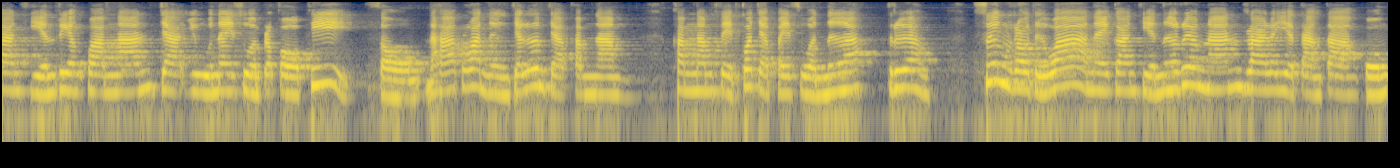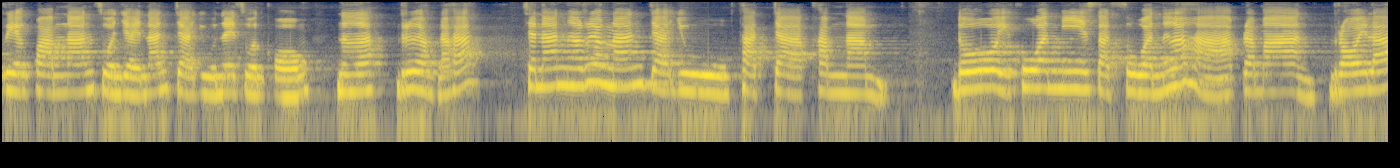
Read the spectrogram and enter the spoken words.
การเขียนเรียงความนั้นจะอยู่ในส่วนประกอบที่สองนะคะ เพราะว่าหนึ่งจะเริ่มจากคำนำคำนำเสร็จก็จะไปส่วนเนื้อเรื่อง ซึ่งเราถือว่าในการเขียนเนื้อเรื่องนั้นรายละเอียดต่างๆ ของเรียงความนั้นส่วนใหญ่นั้นจะอยู่ในส่วนของเนื้อเรื่องนะคะ ฉะนั้นเนื้อเรื่องนั้นจะอยู่ถัดจากคำนำโดยควรมีสัดส่วนเนื้อหาประมาณร้อยละ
